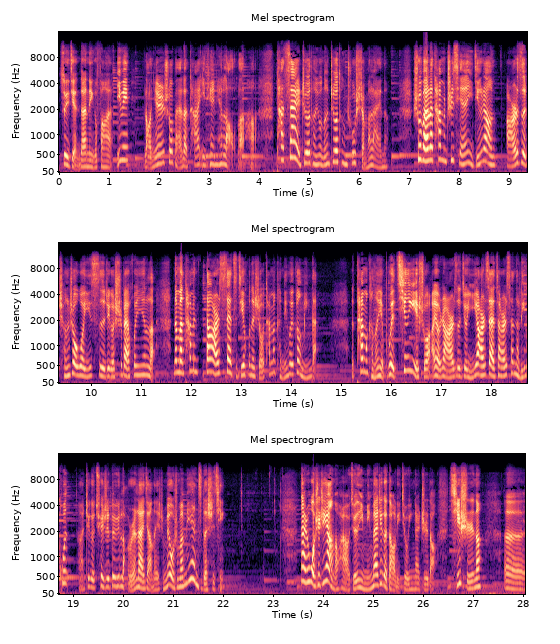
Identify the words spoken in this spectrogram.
最简单的一个方案，因为老年人说白了，他一天一天老了哈，他再折腾又能折腾出什么来呢？说白了，他们之前已经让儿子承受过一次这个失败婚姻了，那么他们当儿子再次结婚的时候，他们肯定会更敏感，他们可能也不会轻易说，哎呦让儿子就一而再再而三的离婚啊，这个确实对于老人来讲呢，也是没有什么面子的事情。那如果是这样的话，我觉得你明白这个道理就应该知道，其实呢，呃，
